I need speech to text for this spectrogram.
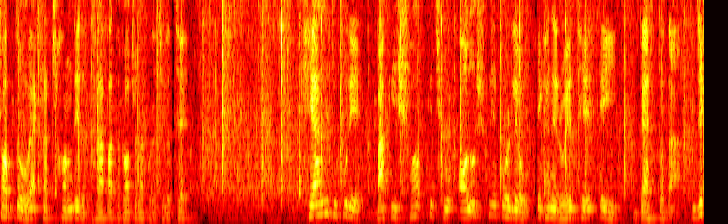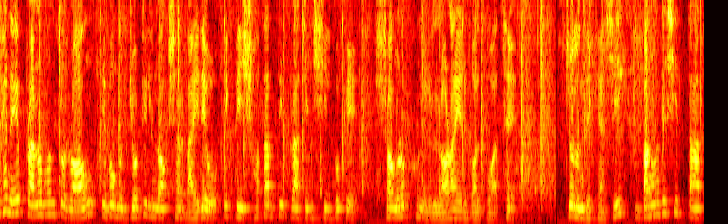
শব্দ একটা ছন্দের ধারাপাত রচনা করে চলেছে। খেয়ালি দুপুরে বাকি সব কিছু অলস হয়ে পড়লেও এখানে রয়েছে এই ব্যস্ততা, যেখানে প্রাণবন্ত রং এবং জটিল নকশার বাইরেও একটি শতাব্দী প্রাচীন শিল্পকে সংরক্ষণের লড়াইয়ের গল্প আছে। চলুন দেখে আসি বাংলাদেশি তাঁত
